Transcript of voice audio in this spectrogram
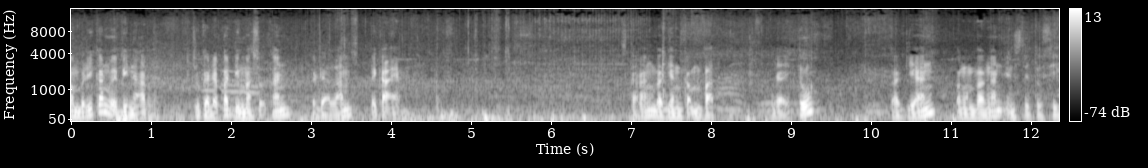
memberikan webinar juga dapat dimasukkan ke dalam PKM. Sekarang bagian keempat, yaitu bagian pengembangan institusi.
